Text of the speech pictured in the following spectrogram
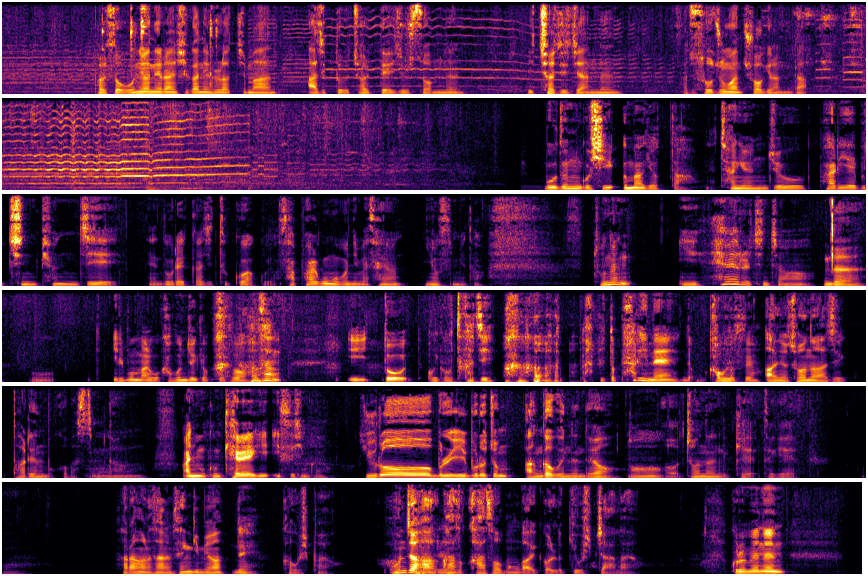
벌써 5년이란 시간이 흘렀지만 아직도 절대 잊을 수 없는 잊혀지지 않는 아주 소중한 추억이랍니다. 모든 곳이 음악이었다. 장윤주 파리에 붙인 편지 네, 노래까지 듣고 왔고요. 4805번님의 사연이었습니다. 저는 이 해외를 진짜 네. 뭐 일본 말고 가본 적이 없어서 항상 이 또 어, 이거 어떡하지? 하필 또 파리네. 가보셨어요? 아니요, 저는 아직 파리는 못 가봤습니다. 어, 아니면 그럼 계획이 있으신가요? 유럽을 일부러 좀 안 가고 있는데요. 어. 어 저는 이렇게 되게 어, 사랑하는 사람 생기면 네. 가고 싶어요. 혼자 아, 가 서 가서 뭔가 이걸 느끼고 싶지 않아요. 그러면은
